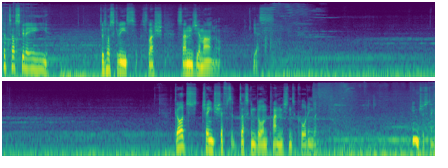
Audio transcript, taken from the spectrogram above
To Tuscany, to Tuscany slash San Germano. Yes. Gods change shifts at dusk and dawn. Plan missions accordingly. Interesting.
